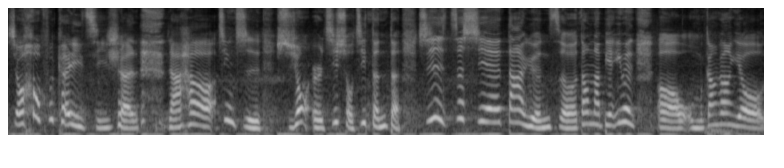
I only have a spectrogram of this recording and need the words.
酒后不可以骑乘，然后禁止使用耳机、手机等等。其实这些大原则到那边，因为呃，我们刚刚也有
